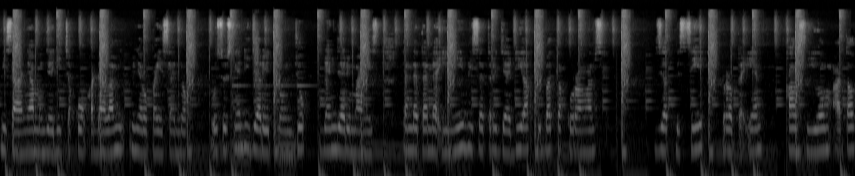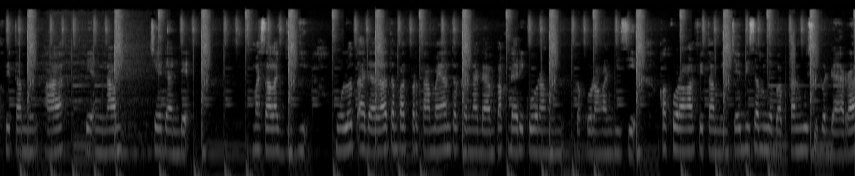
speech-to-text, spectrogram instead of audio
misalnya menjadi cekung ke dalam menyerupai sendok, khususnya di jari telunjuk dan jari manis. Tanda-tanda ini bisa terjadi akibat kekurangan zat besi, protein, kalsium atau vitamin A, B6, C, dan D. Masalah gigi Mulut adalah tempat pertama yang terkena dampak dari kurang, kekurangan gizi. Kekurangan vitamin C bisa menyebabkan gusi berdarah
